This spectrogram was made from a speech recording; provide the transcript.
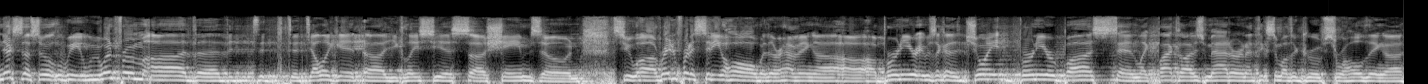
next up, so we, we went from uh, the, the, the, the delegate uh, Yglesias uh, shame zone to uh, right in front of City Hall where they were having a, a, a Bernier, it was like a joint Bernier bust and like Black Lives Matter and I think some other groups were holding a,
